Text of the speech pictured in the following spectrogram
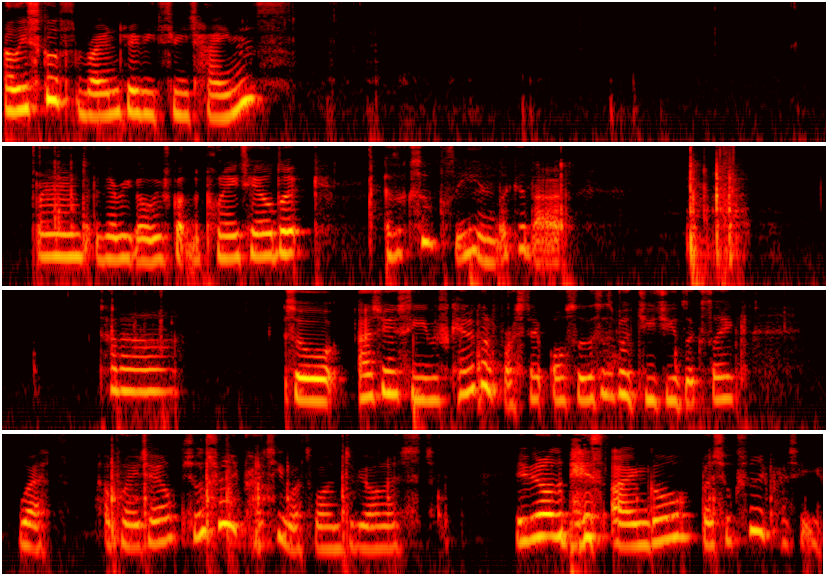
at least go around maybe three times. And there we go, we've got the ponytail look. It looks so clean, look at that. Ta-da! So, as you can see, we've kind of gone first step. Also, this is what Gigi looks like with a ponytail. She looks really pretty with one, to be honest. Maybe not the best angle, but she looks really pretty.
